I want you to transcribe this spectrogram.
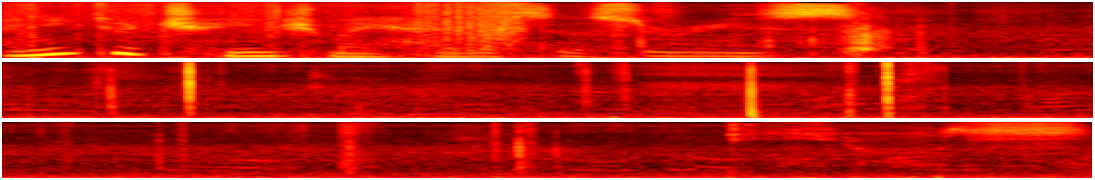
I need to change my head accessories. Yes.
